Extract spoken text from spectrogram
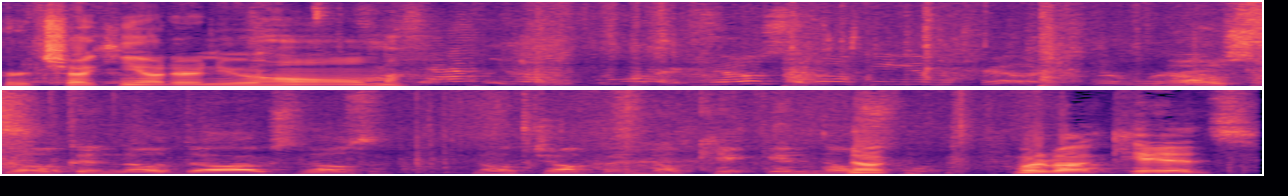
We're checking out our new home. No smoking in the trailers. No No smoking, no dogs, no no jumping, no kicking, no No, no, what about kids?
